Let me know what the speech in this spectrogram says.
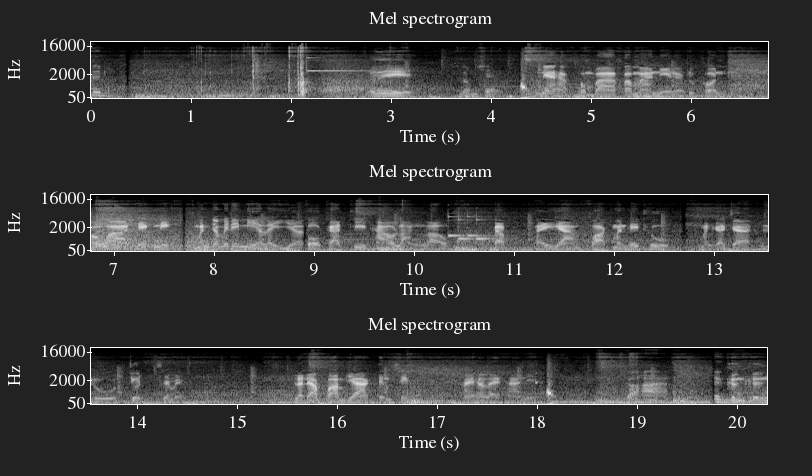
ขึ้นเอ้ย ลงเฉย เนี่ยครับผมว่าประมาณนี้นะทุกคน เพราะว่าเทคนิคมันก็ไม่ได้มีอะไรเยอะ โฟกัสที่เท้าหลังเรา แบบพยายามควักมันให้ถูก มันก็จะรู้จุดใช่ไหม ระดับความยากเต็มสิบให้เท่าไหร่ท่านี้ ก็ห้าครึ่งครึ่ง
